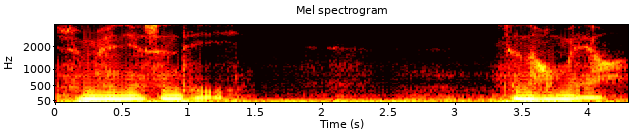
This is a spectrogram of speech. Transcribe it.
雪梅，你的身体真的好美啊，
